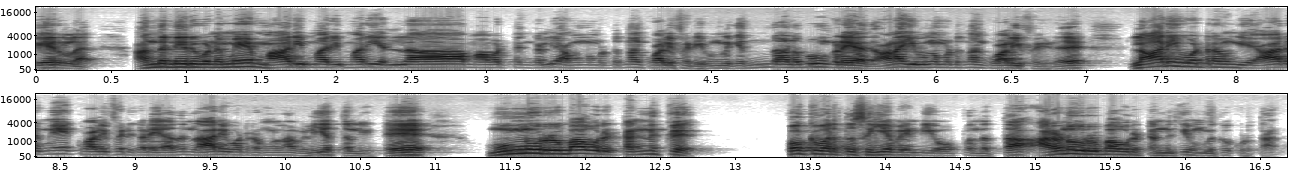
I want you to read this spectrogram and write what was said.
பேர்ல அந்த நிறுவனமே மாறி மாறி மாறி எல்லா மாவட்டங்கள்லையும் அவங்க மட்டும்தான் குவாலிஃபைடு இவங்களுக்கு எந்த அனுபவம் கிடையாது. ஆனா இவங்க மட்டும்தான் குவாலிஃபைடு லாரி ஓட்டுறவங்க யாருமே குவாலிஃபைடு கிடையாதுன்னு லாரி ஓட்டுறவங்கலாம் வெளியே தள்ளிட்டு முந்நூறு ரூபாய் ஒரு டன்னுக்கு போக்குவரத்து செய்ய வேண்டிய ஒப்பந்தத்தை அறுநூறு ரூபாய் ஒரு டன்னுக்கு இவங்களுக்கு கொடுத்தாங்க.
